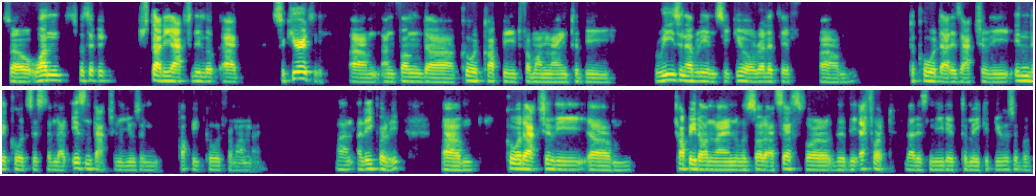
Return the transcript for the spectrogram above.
So one specific study actually looked at security um, and found the code copied from online to be reasonably insecure relative um, to code that is actually in the code system that isn't actually using copied code from online. And, and equally, um, code actually um, copied online was sort of assessed for the, the effort that is needed to make it usable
